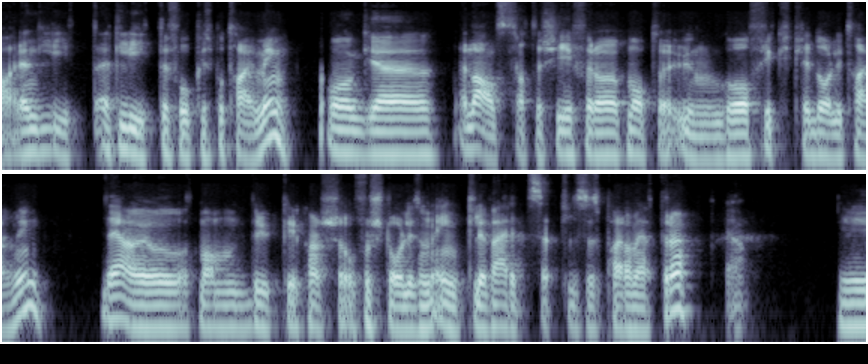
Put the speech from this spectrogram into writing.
har en lite, et lite fokus på timing. Og eh, en annen strategi for å på en måte unngå fryktelig dårlig timing, det er jo at man bruker kanskje å forstå sånn enkle verdsettelsesparametere. Ja. Vi,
